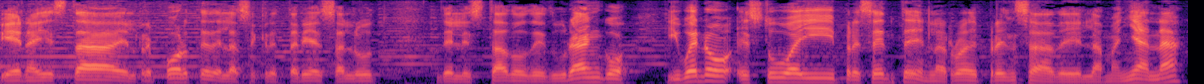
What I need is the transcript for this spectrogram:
Bien, ahí está el reporte de la Secretaría de Salud del Estado de Durango. Y bueno, estuvo ahí presente en la rueda de prensa de la mañana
